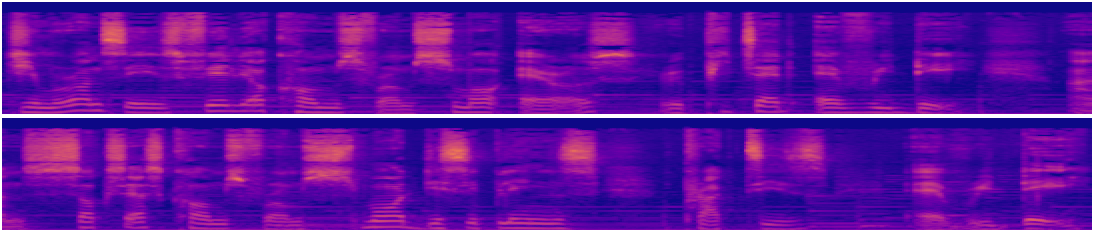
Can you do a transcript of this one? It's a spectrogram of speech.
jim rohn says failure comes from small errors repeated every day and success comes from small disciplines practice every day.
